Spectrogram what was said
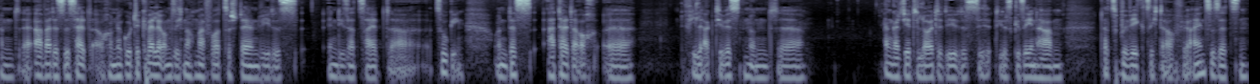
Und äh, aber das ist halt auch eine gute Quelle, um sich nochmal vorzustellen, wie das in dieser Zeit da zuging. Und das hat halt auch äh, viele Aktivisten und äh, engagierte Leute, die das, die das gesehen haben, dazu bewegt, sich da auch für einzusetzen.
